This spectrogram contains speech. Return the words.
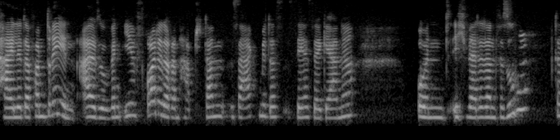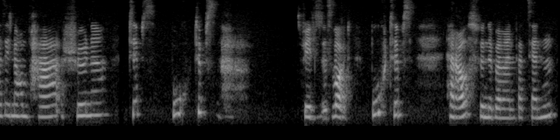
Teile davon drehen. Also, wenn ihr Freude daran habt, dann sagt mir das sehr, sehr gerne. Und ich werde dann versuchen, dass ich noch ein paar schöne Tipps, Buchtipps, fehlt das Wort, Buchtipps herausfinde bei meinen Patienten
